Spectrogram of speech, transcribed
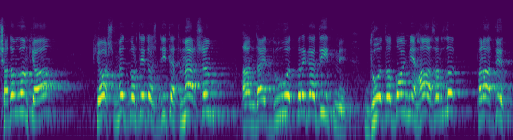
Çka do me thonë kjo? Kjo është me të vërtetë është ditë e tmerrshme, andaj duhet të përgatitemi, duhet të bëjmë hazërllëk për atë ditë.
